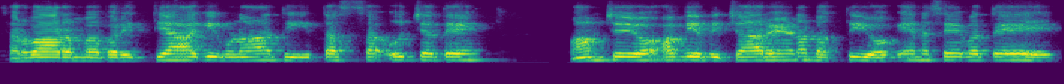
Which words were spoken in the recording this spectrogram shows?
सर्वारम्भपरित्यागि गुणातीतः स उच्यते। माँ च यो अव्यभिचारेण भक्तियोगेन सेवते।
